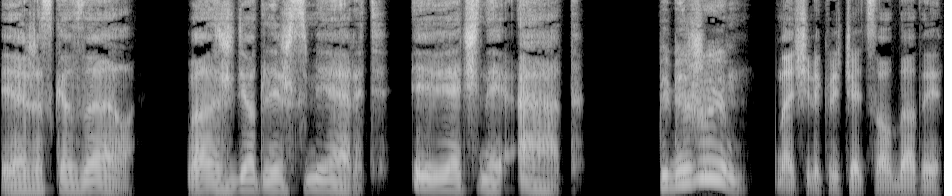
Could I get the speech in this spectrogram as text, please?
Я же сказал, вас ждет лишь смерть и вечный ад!» «Побежим!» — начали кричать солдаты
